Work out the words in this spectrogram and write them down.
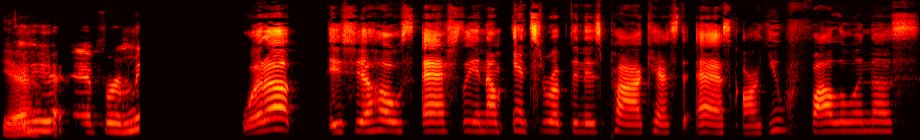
Yeah and for me what up? It's your host, Ashley, and I'm interrupting this podcast to ask Are you following us?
